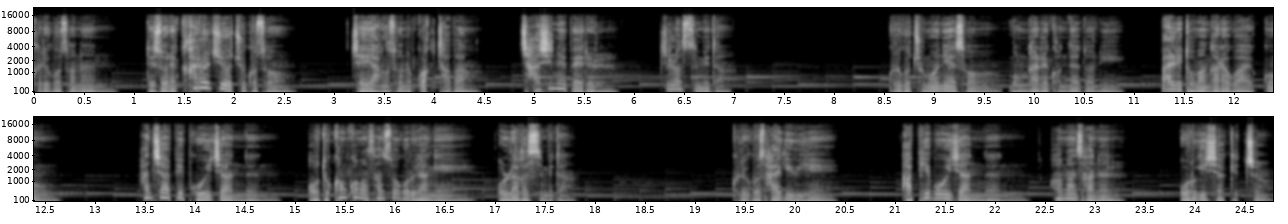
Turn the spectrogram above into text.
그리고서는 내 손에 칼을 쥐어주고서 제 양손을 꽉 잡아 자신의 배를 찔렀습니다. 그리고 주머니에서 뭔가를 건네더니 빨리 도망가라고 하였고 한치 앞이 보이지 않는 어두컴컴한 산속으로 향해 올라갔습니다. 그리고 살기 위해 앞이 보이지 않는 험한 산을 오르기 시작했죠.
